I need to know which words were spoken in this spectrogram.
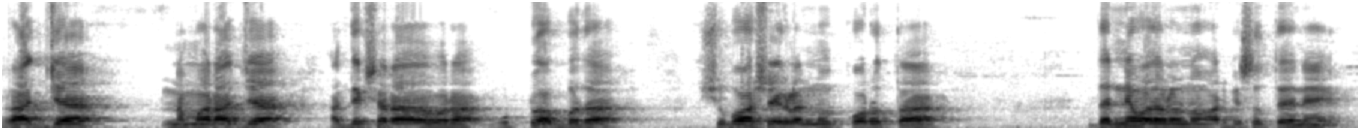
ರಾಜ್ಯ, ನಮ್ಮ ರಾಜ್ಯ ಅಧ್ಯಕ್ಷರವರ ಹುಟ್ಟುಹಬ್ಬದ ಶುಭಾಶಯಗಳನ್ನು ಕೋರುತ್ತಾ ಧನ್ಯವಾದಗಳನ್ನು ಅರ್ಪಿಸುತ್ತೇನೆ.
